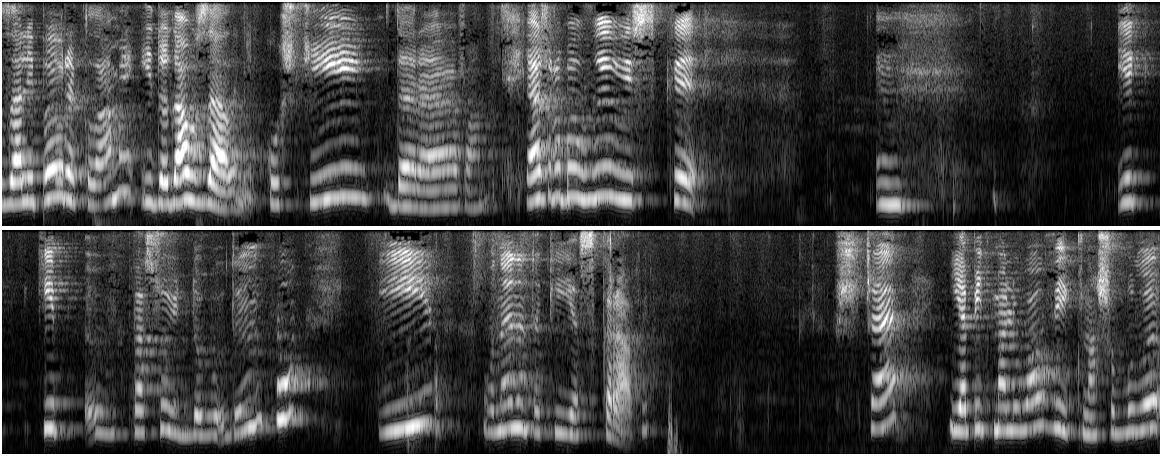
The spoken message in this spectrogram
Заліпив реклами і додав зелені, кущі, дерева. Я зробив вивіски, які пасують до будинку, і вони не такі яскраві. Ще я підмалював вікна, щоб були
